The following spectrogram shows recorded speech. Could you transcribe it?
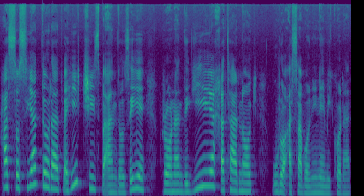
حساسیت دارد و هیچ چیز به اندازه رانندگی خطرناک او را عصبانی نمی کند.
